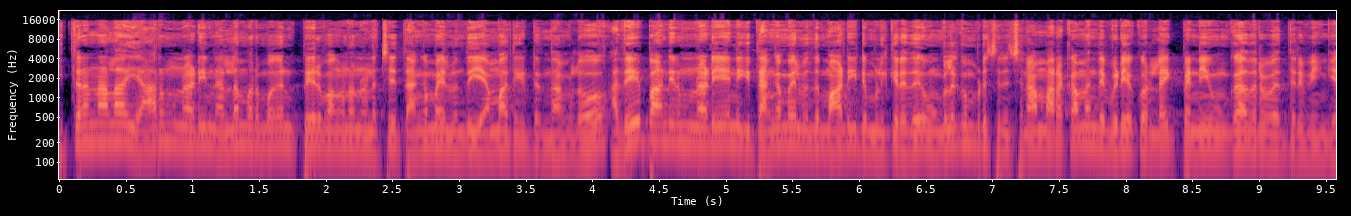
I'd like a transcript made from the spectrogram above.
இத்தனை நாளா யார் முன்னாடி நல்ல மருமகன் பேர் வாங்கணும்னு நினைச்சு தங்கமயில் வந்து ஏமாத்திக்கிட்டு இருந்தாங்களோ? அதே பாண்டியன் முன்னாடியே இன்னைக்கு தங்கமயில் வந்து மாட்டிக்கிட்டு முழிக்கிறது உங்களுக்கும் பிடிச்சிருந்துச்சுன்னா மறக்காம இந்த வீடியோக்கு ஒரு லைக் பண்ணி உங்க ஆதரவை தருவீங்க.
